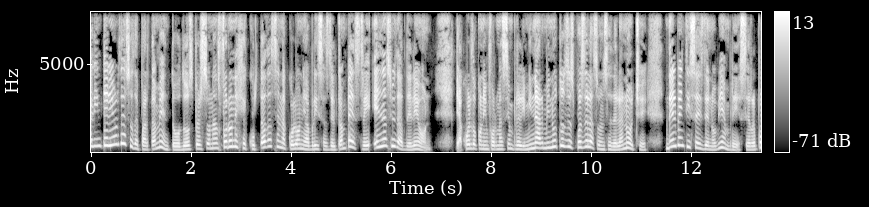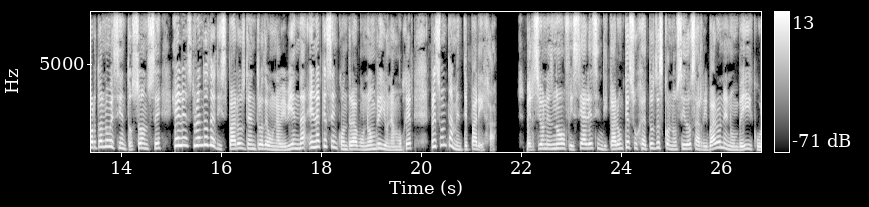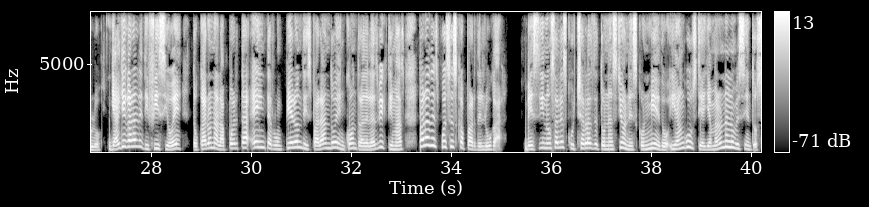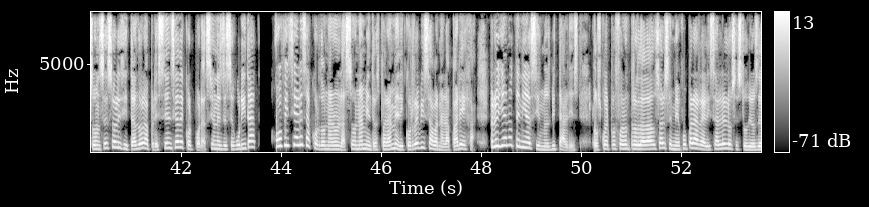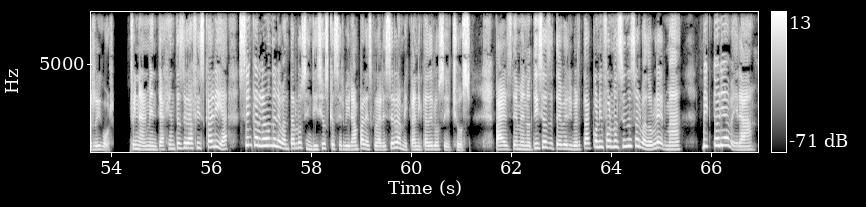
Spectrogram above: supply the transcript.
Al interior de su departamento, dos personas fueron ejecutadas en la colonia Brisas del Campestre, en la ciudad de León. De acuerdo con información preliminar, minutos después de las 11 de la noche del 26 de noviembre, se reportó al 911 el estruendo de disparos dentro de una vivienda en la que se encontraba un hombre y una mujer presuntamente pareja. Versiones no oficiales indicaron que sujetos desconocidos arribaron en un vehículo y al llegar al edificio E tocaron a la puerta e interrumpieron disparando en contra de las víctimas para después escapar del lugar. Vecinos al escuchar las detonaciones con miedo y angustia llamaron al 911 solicitando la presencia de corporaciones de seguridad. Oficiales acordonaron la zona mientras paramédicos revisaban a la pareja, pero ya no tenía signos vitales. Los cuerpos fueron trasladados al CEMEFO para realizarle los estudios de rigor. Finalmente, agentes de la Fiscalía se encargaron de levantar los indicios que servirán para esclarecer la mecánica de los hechos. Para el tema Noticias de TV Libertad, con información de Salvador Lerma, Victoria Vera.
